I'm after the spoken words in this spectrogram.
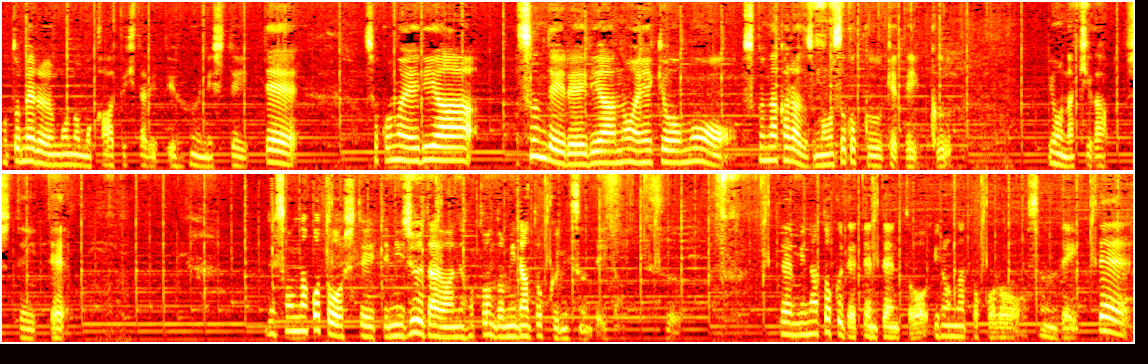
求めるものも変わってきたりっていう風にしていて、そこのエリア、住んでいるエリアの影響も少なからずものすごく受けていくような気がしていて、で、そんなことをしていて、20代はね、ほとんど港区に住んでいたんです。で、港区で点々といろんなところを住んでいて、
